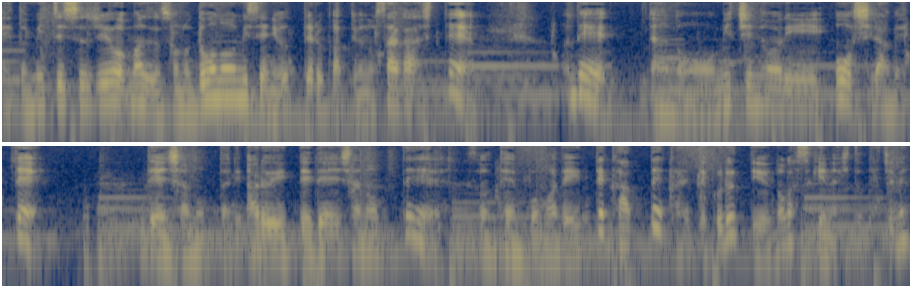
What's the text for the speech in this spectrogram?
えーと、と道筋をまずそのどのお店に売ってるかっていうのを探してであの道のりを調べて電車乗ったり歩いて電車乗ってその店舗まで行って買って帰ってくるっていうのが好きな人たちね。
